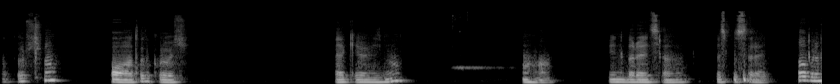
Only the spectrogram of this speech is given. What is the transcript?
А тут що? О, а тут круть. Як я його візьму? Ага. Він береться безпосередньо. Добре.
